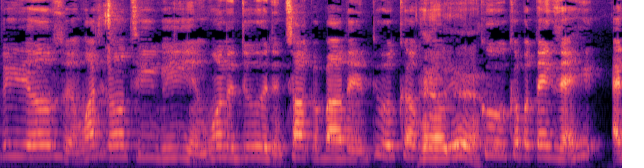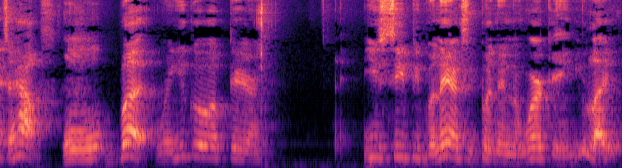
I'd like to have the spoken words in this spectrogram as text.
videos and watch it on TV and want to do it and talk about it and do a couple Hell yeah. cool couple things at at your house. Mhm. But when you go up there, you see people and they actually putting in the work and you like,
